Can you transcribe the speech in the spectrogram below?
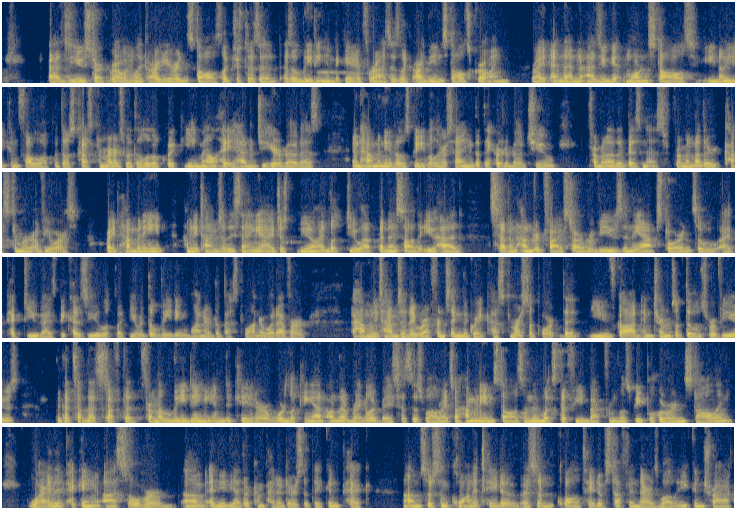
as you start growing like are your installs like just as a as a leading indicator for us is like are the installs growing right? And then as you get more installs you know you can follow up with those customers with a little quick email hey how did you hear about us? And how many of those people are saying that they heard about you from another business from another customer of yours right? How many how many times are they saying yeah i just you know i looked you up and i saw that you had 700 five star reviews in the app store. And so i picked you guys because you looked like you were the leading one or the best one or whatever. How many times are they referencing the great customer support that you've got in terms of those reviews? Like that's that's stuff that from a leading indicator we're looking at on a regular basis as well right? So how many installs? And then what's the feedback from those people who are installing? Why are they picking us over um, any of the other competitors that they can pick um, so some quantitative or some qualitative stuff in there as well that you can track,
